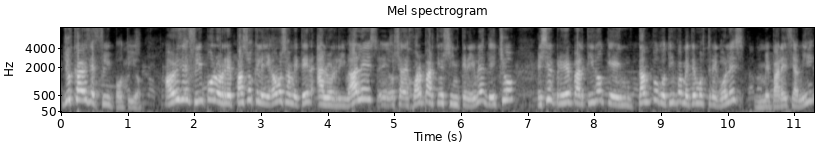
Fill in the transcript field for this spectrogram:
Yo cada vez de flipo, tío A veces de flipo los repasos que le llegamos a meter a los rivales eh, O sea, de jugar partidos increíbles De hecho, es el primer partido que en tan poco tiempo metemos tres goles Me parece a mí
